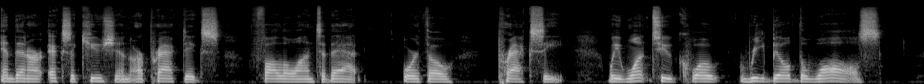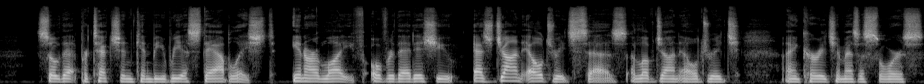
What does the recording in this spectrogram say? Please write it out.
and then our execution, our practice follow on to that, orthopraxy. We want to, quote, rebuild the walls so that protection can be reestablished in our life over that issue. As John Eldredge says, I love John Eldredge. I encourage him as a source,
